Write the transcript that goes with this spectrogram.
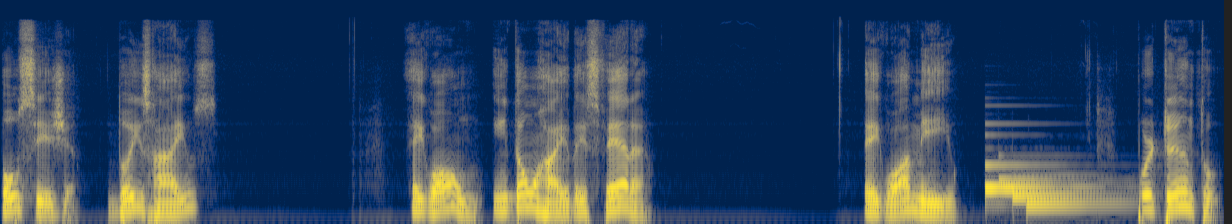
Ou seja, dois raios é igual a 1. Então, o raio da esfera é igual a meio. Portanto,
